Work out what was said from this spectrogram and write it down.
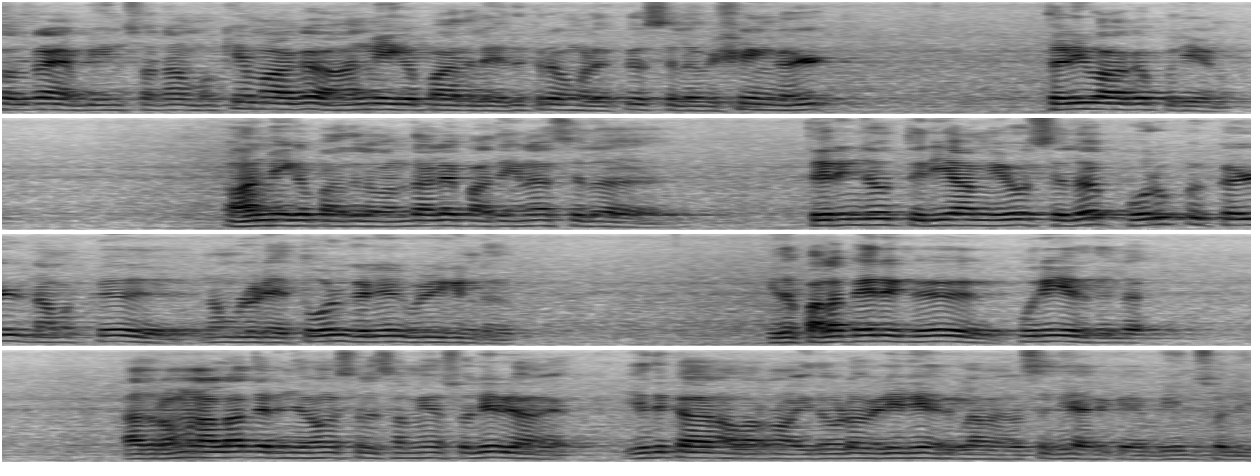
சொல்கிறேன் அப்படின்னு சொன்னால் முக்கியமாக ஆன்மீக பாதையில் இருக்கிறவங்களுக்கு சில விஷயங்கள் தெளிவாக புரியணும். ஆன்மீக பாதையில் வந்தாலே பார்த்தீங்கன்னா சில தெரிஞ்சோ தெரியாமையோ சில பொறுப்புகள் நமக்கு நம்மளுடைய தோள்களில் விழுகின்றது. இது பல பேருக்கு புரியறதில்லை. அது ரொம்ப நல்லா தெரிஞ்சவங்க சில சமயம் சொல்லியிருக்காங்க. எதுக்காக நான் வரணும்? இதோட வெளியிலே இருக்கலாம் வசதியாக இருக்குது அப்படின்னு சொல்லி.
